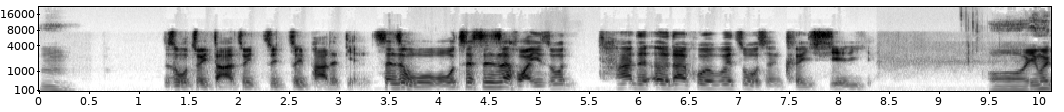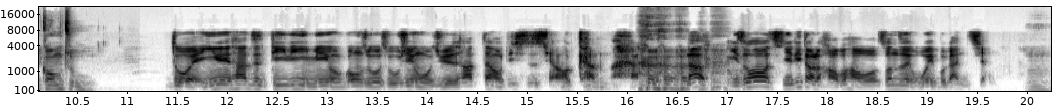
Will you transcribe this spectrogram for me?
嗯，这是我最大最最最怕的点，甚至我我这甚至在怀疑说，他的二代会不会做成可以协力？哦，因为公主。对，因为他的 PV 里面有公主的出现，我觉得他到底是想要干嘛？那你说协力到底好不好？我真的，我也不敢讲。嗯，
